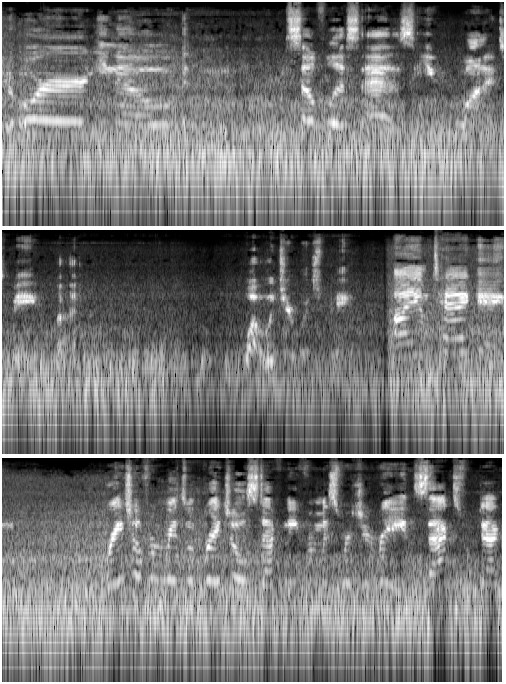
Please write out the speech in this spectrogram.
or, you know, selfless as you want it to be, but what would your wish be? I am tagging Rachel from Reads with Rachel, Stephanie from Miss Richard Reads, Zach from Jack,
